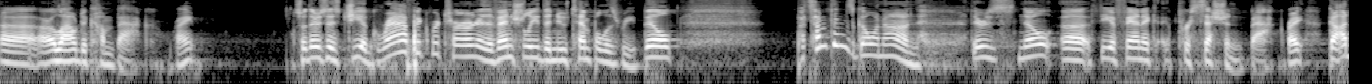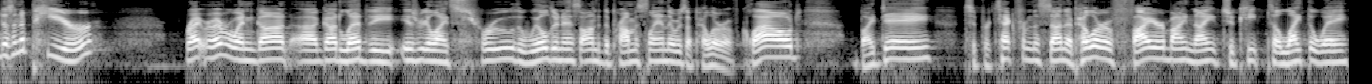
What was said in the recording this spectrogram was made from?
uh, are allowed to come back, right? So there's this geographic return, and eventually the new temple is rebuilt. But something's going on. There's no uh, theophanic procession back, right? God doesn't appear right? Remember when God, uh, God led the Israelites through the wilderness onto the promised land? There was a pillar of cloud by day to protect from the sun, a pillar of fire by night to keep to light the way.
